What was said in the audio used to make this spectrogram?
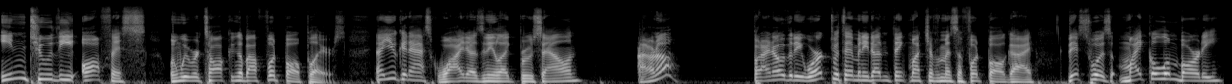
into the office when we were talking about football players. Now you can ask why doesn't he like Bruce Allen? I don't know. But I know that he worked with him and he doesn't think much of him as a football guy. This was Michael Lombardi,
